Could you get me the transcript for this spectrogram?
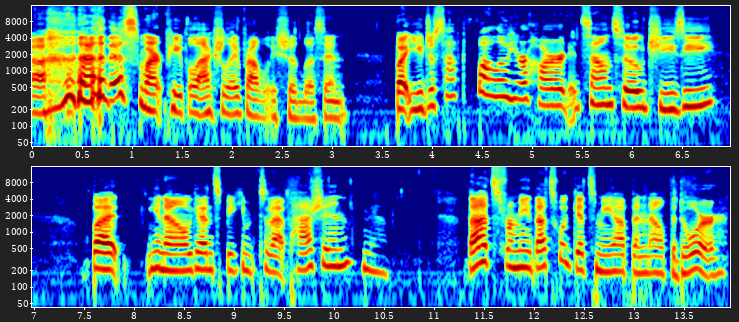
Uh, the smart people actually probably should listen, but you just have to follow your heart. It sounds so cheesy, but you know, again, speaking to that passion, Yeah. that's for me. That's what gets me up and out the door.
